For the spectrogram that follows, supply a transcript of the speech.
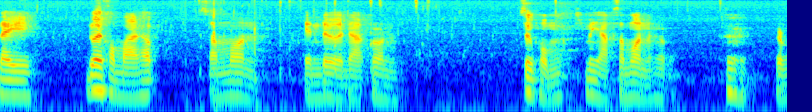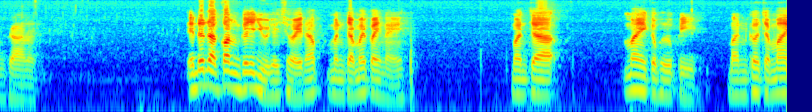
ในด้วยคอมมานครับ summon ender dragon ซึ่งผมไม่อยาก summon นะครับรำการเลย ender dragon ก็จะอยู่เฉยๆนะครับ มันจะไม่ไปไหน มันจะไม่กระพือปีก มันก็จะไม่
